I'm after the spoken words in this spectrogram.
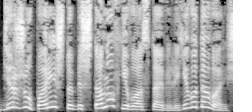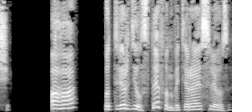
Держу пари, что без штанов его оставили его товарищи. — Ага, — подтвердил Стефан, вытирая слезы.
